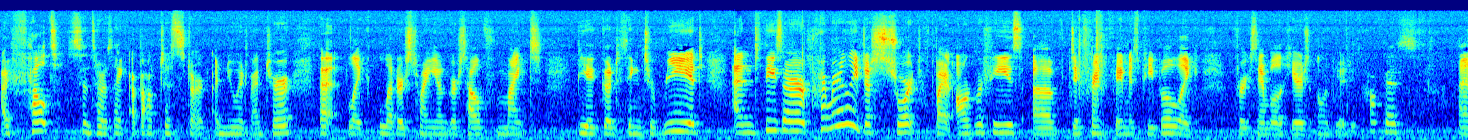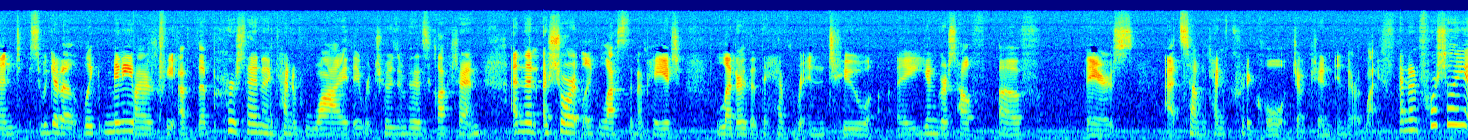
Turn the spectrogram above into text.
I felt since I was like about to start a new adventure that like Letters to My Younger Self might be a good thing to read. And these are primarily just short biographies of different famous people. Like, for example, here's Olympia Dukakis and so we get a like mini biography of the person and kind of why they were chosen for this collection and then a short like less than a page letter that they have written to a younger self of theirs at some kind of critical junction in their life and unfortunately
